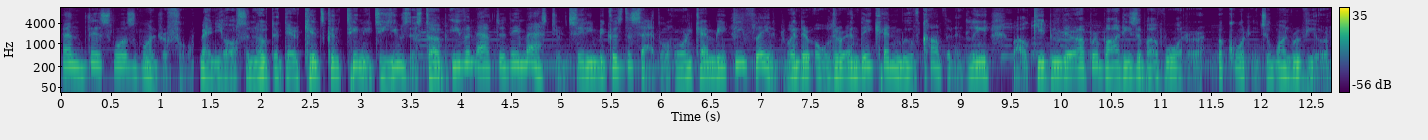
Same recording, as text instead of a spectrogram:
And this was wonderful. Many also note that their kids continue to use this tub even after they mastered sitting because the saddle horn can be deflated when they're older and they can move confidently while keeping their upper bodies above water, according to one reviewer.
